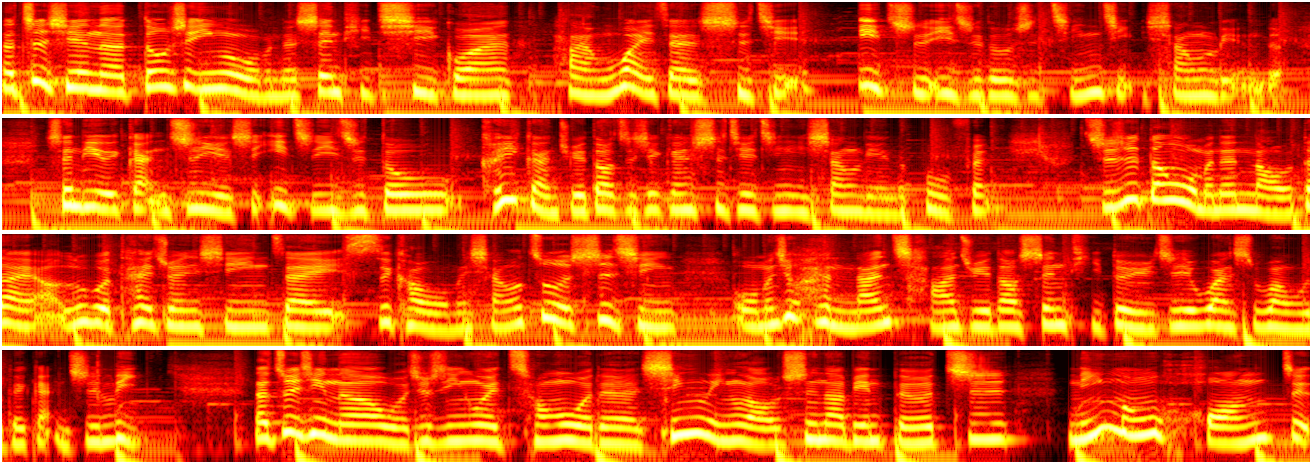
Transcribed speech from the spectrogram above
那这些呢，都是因为我们的身体器官和外在世界一直一直都是紧紧相连的，身体的感知也是一直一直都可以感觉到这些跟世界紧紧相连的部分。只是当我们的脑袋啊，如果太专心在思考我们想要做的事情，我们就很难察觉到身体对于这些万事万物的感知力。那最近呢，我就是因为从我的心灵老师那边得知。柠檬黄这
